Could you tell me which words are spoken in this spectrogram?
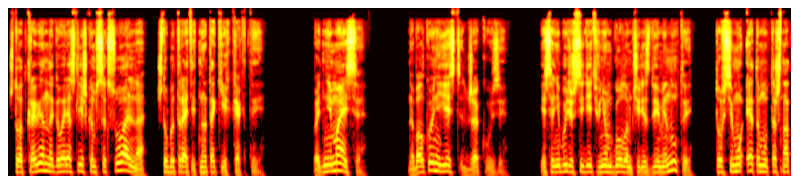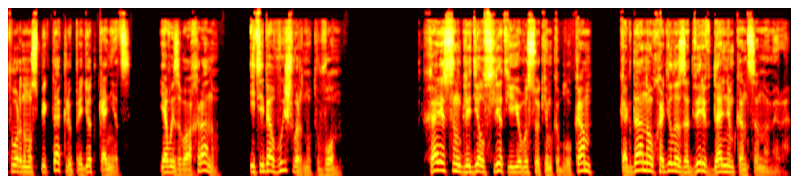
что, откровенно говоря, слишком сексуально, чтобы тратить на таких, как ты. Поднимайся. На балконе есть джакузи. Если не будешь сидеть в нем голым через две минуты, то всему этому тошнотворному спектаклю придет конец. Я вызову охрану, и тебя вышвырнут вон». Харрисон глядел вслед ее высоким каблукам, когда она уходила за дверь в дальнем конце номера.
